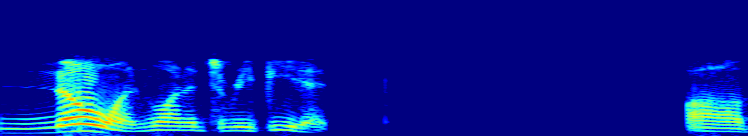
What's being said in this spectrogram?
No one wanted to repeat it. Um.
